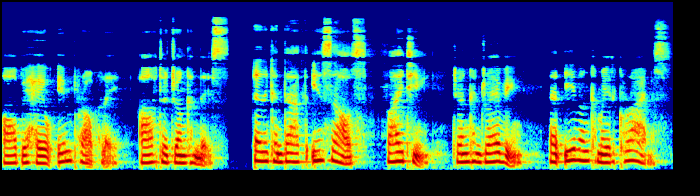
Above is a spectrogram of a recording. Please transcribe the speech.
or behave improperly after drunkenness, and conduct insults, fighting, drunken driving, and even commit crimes,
